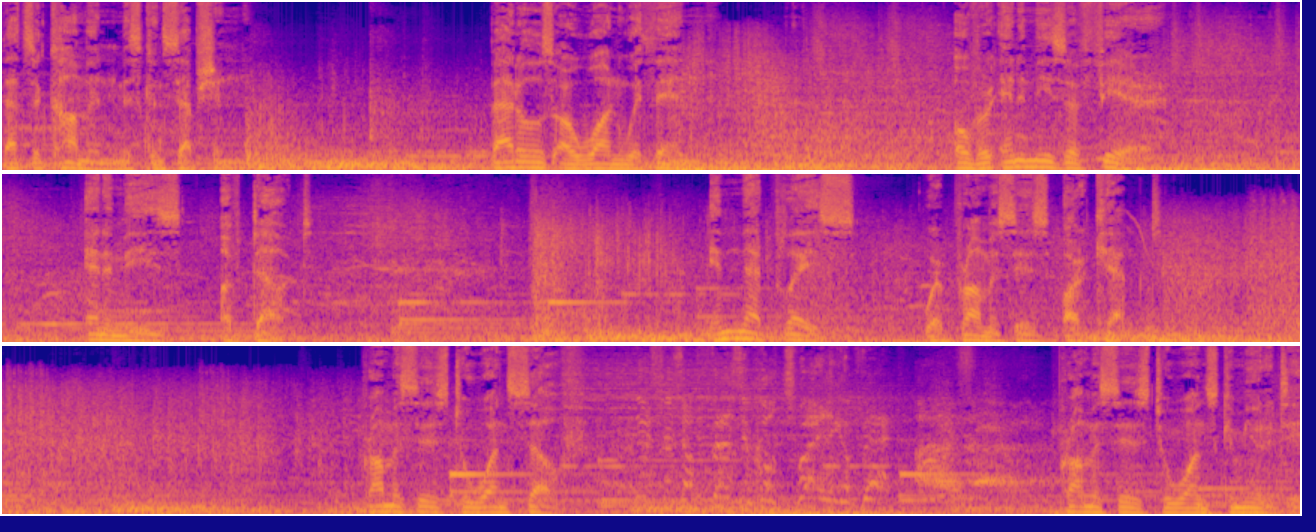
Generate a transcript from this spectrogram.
That's a common misconception. Battles are won within, over enemies of fear, enemies of doubt. In that place where promises are kept. Promises to oneself. This is a physical training event. Promises to one's community.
